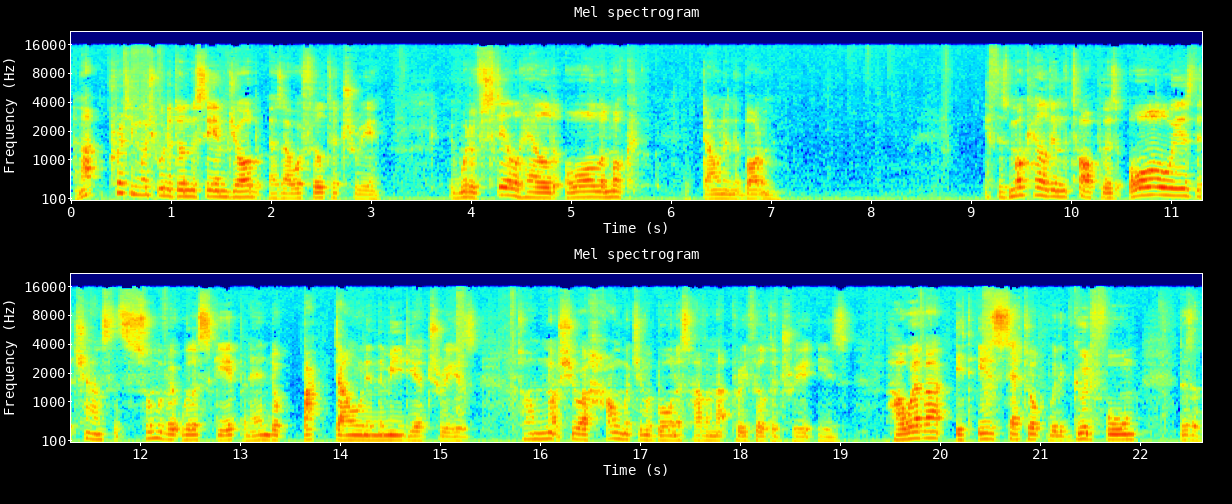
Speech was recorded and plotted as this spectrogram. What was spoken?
And that pretty much would have done the same job as our filter tray. It would have still held all the muck down in the bottom if there's muck held in the top, there's always the chance that some of it will escape and end up back down in the media trays. So I'm not sure how much of a bonus having that pre-filter tray is. However, it is set up with a good foam. There's a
